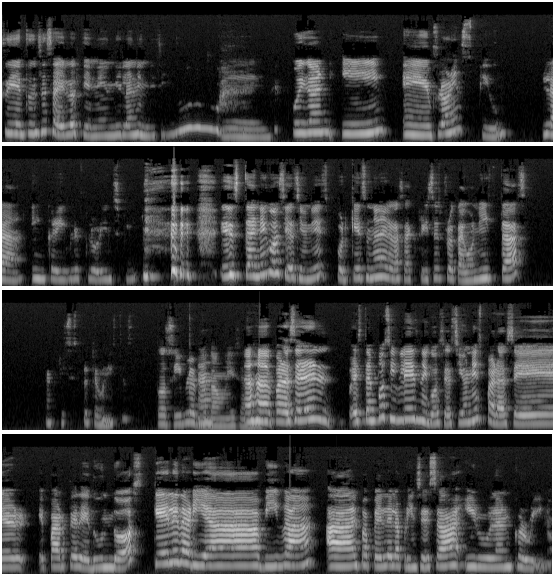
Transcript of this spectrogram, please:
Sí, entonces ahí lo tienen, Dylan en DC. Uh. Mm, Oigan, y eh, Florence Pugh, la increíble Florence Pugh, está en negociaciones porque es una de las actrices protagonistas. ¿Actrices protagonistas? Posible Ah, protagonista. Ajá, para hacer está en posibles negociaciones para ser parte de Dune 2, que le daría vida al papel de la princesa Irulan Corrino.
